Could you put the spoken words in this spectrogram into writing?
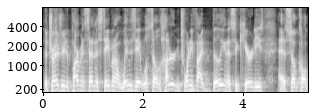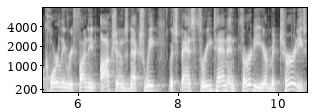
The Treasury Department said in a statement on Wednesday it will sell 125 billion of securities at so-called quarterly refunding auctions next week, which spans 3, 10, and 30-year maturities.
